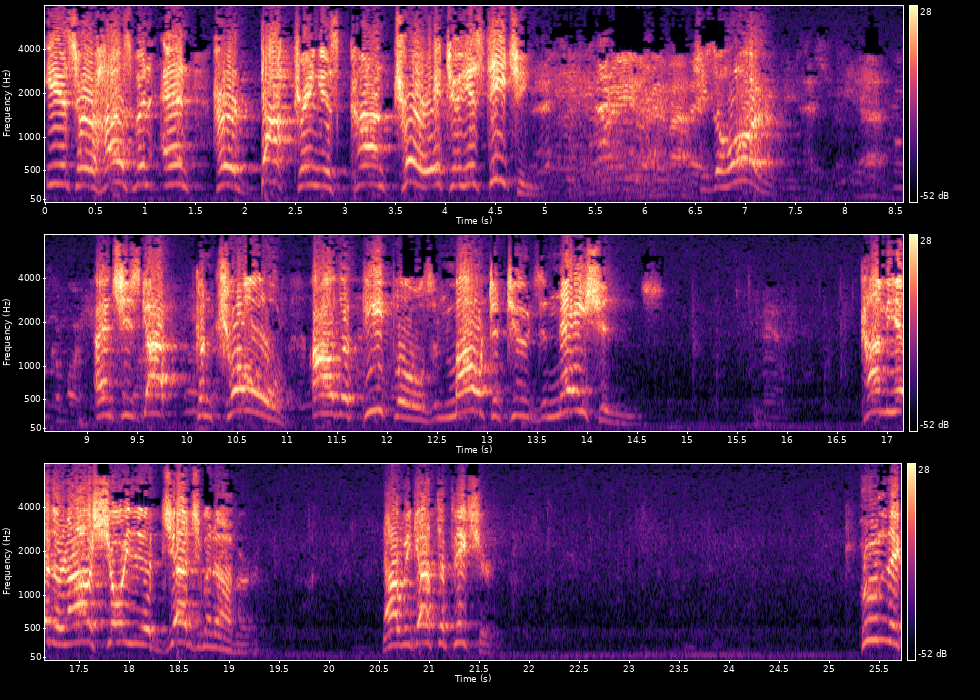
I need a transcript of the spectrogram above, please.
is her husband and her doctrine is contrary to his teaching. She's a whore. And she's got control of the peoples and multitudes and nations. Come hither and I'll show you the judgment of her. Now we got the picture. Whom the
